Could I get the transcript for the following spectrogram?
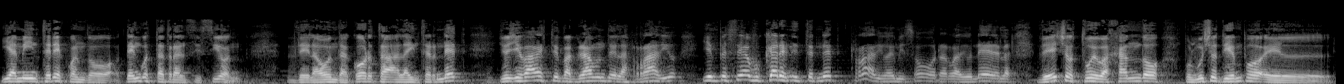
y a mi interés cuando tengo esta transición de la onda corta a la internet, yo llevaba este background de las radios y empecé a buscar en internet radio, emisora, radio Nederland. De hecho, estuve bajando por mucho tiempo el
